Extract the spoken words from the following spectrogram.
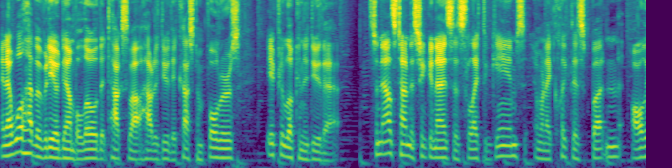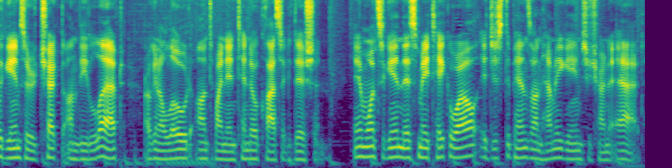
and I will have a video down below that talks about how to do the custom folders if you're looking to do that. So now it's time to synchronize the selected games, and when I click this button, all the games that are checked on the left are going to load onto my Nintendo Classic Edition. And once again, this may take a while, it just depends on how many games you're trying to add.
